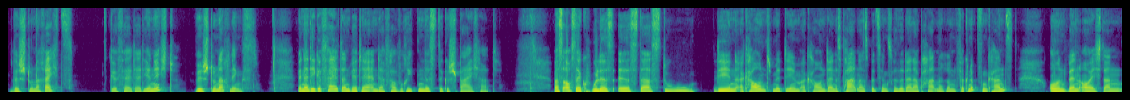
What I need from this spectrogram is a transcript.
Wischst du nach rechts. Gefällt er dir nicht? Wischst du nach links. Wenn er dir gefällt, dann wird er in der Favoritenliste gespeichert. Was auch sehr cool ist, ist, dass du den Account mit dem Account deines Partners bzw. deiner Partnerin verknüpfen kannst. Und wenn euch dann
